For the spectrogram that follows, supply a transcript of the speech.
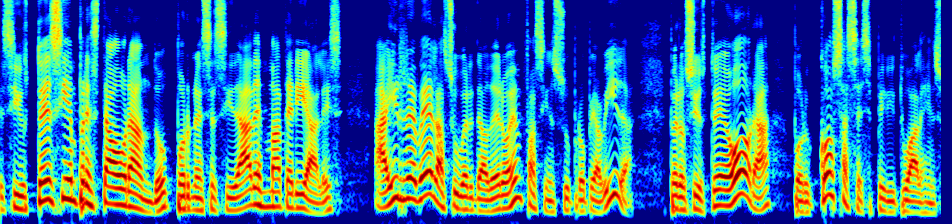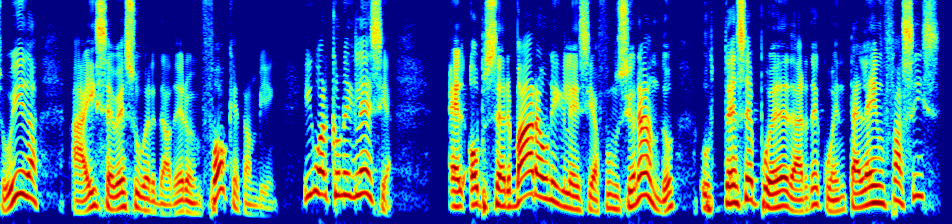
Si usted siempre está orando por necesidades materiales, ahí revela su verdadero énfasis en su propia vida. Pero si usted ora por cosas espirituales en su vida, ahí se ve su verdadero enfoque también. Igual que una iglesia. El observar a una iglesia funcionando, usted se puede dar de cuenta el énfasis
